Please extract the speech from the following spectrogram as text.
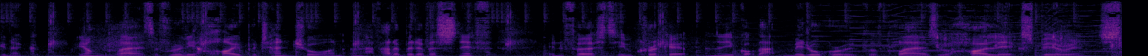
you know, young players of really high potential and, and have had a bit of a sniff in first team cricket. And then you've got that middle group of players who are highly experienced,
